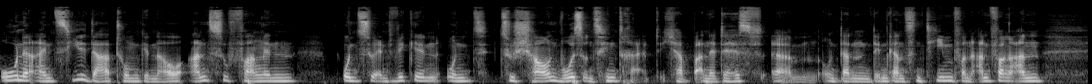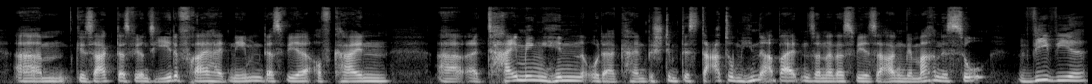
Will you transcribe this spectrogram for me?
ohne ein Zieldatum genau anzufangen und zu entwickeln und zu schauen, wo es uns hintreibt. Ich habe Annette Hess ähm, und dann dem ganzen Team von Anfang an ähm, gesagt, dass wir uns jede Freiheit nehmen, dass wir auf kein äh, Timing hin oder kein bestimmtes Datum hinarbeiten, sondern dass wir sagen, wir machen es so, wie wir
